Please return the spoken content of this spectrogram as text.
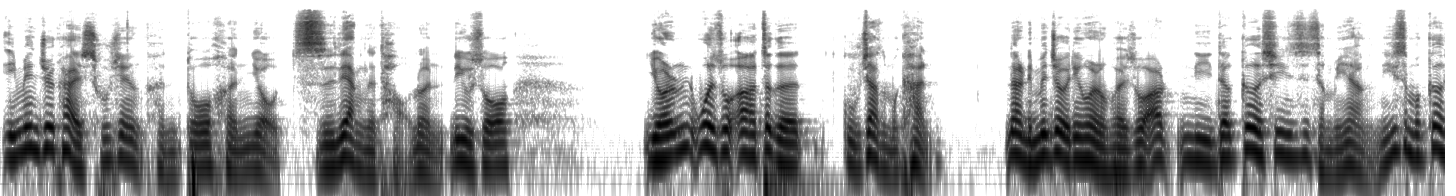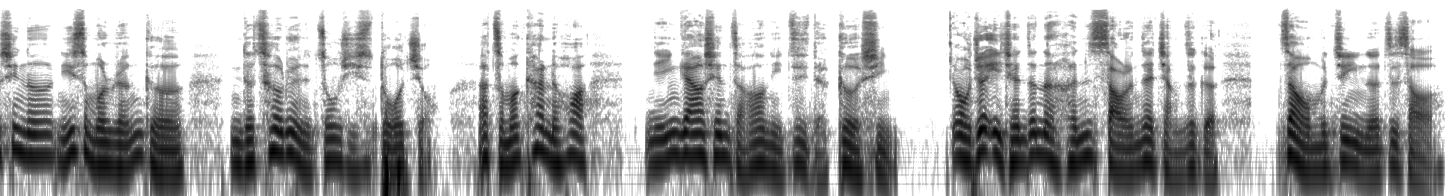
里面就开始出现很多很有质量的讨论。例如说，有人问说啊，这个股价怎么看？那里面就一定会有人回说啊，你的个性是怎么样？你什么个性呢？你什么人格？你的策略的周期是多久？啊，怎么看的话，你应该要先找到你自己的个性。那我觉得以前真的很少人在讲这个，在我们经营的至少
